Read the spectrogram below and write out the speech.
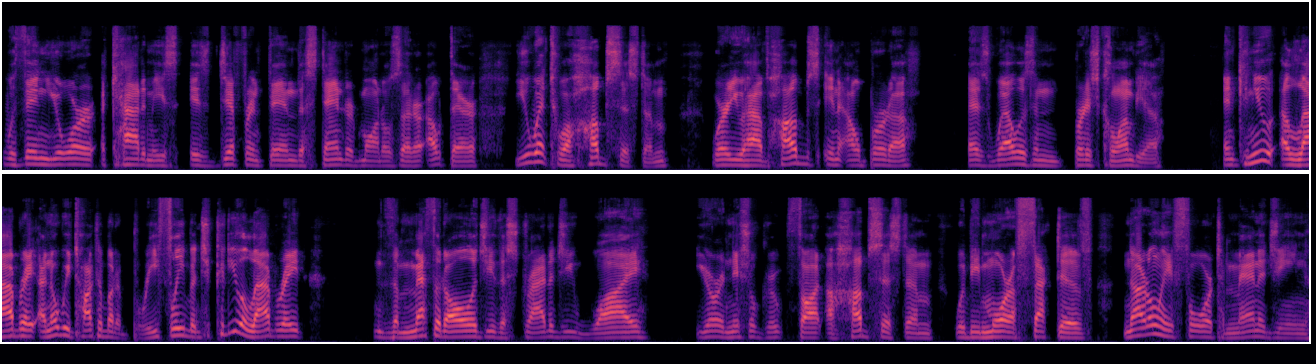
within your academies is different than the standard models that are out there, you went to a hub system where you have hubs in Alberta as well as in British Columbia. And can you elaborate? I know we talked about it briefly, but could you elaborate the methodology, the strategy, why your initial group thought a hub system would be more effective, not only for to managing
